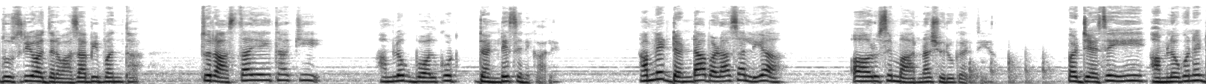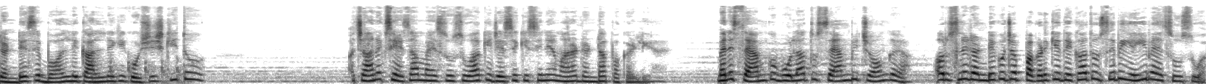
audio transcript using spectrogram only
दूसरी ओर दरवाज़ा भी बंद था। तो रास्ता यही था कि हम लोग बॉल को डंडे से निकाले। हमने डंडा बड़ा सा लिया और उसे मारना शुरू कर दिया। पर जैसे ही हम लोगों ने डंडे से बॉल निकालने की कोशिश की तो अचानक से ऐसा महसूस हुआ कि जैसे किसी ने हमारा डंडा पकड़ लिया है। मैंने सैम को बोला तो सैम भी चौंक गया। और उसने डंडे को जब पकड़ के देखा तो उसे भी यही महसूस हुआ।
